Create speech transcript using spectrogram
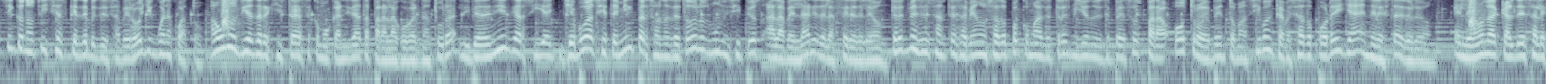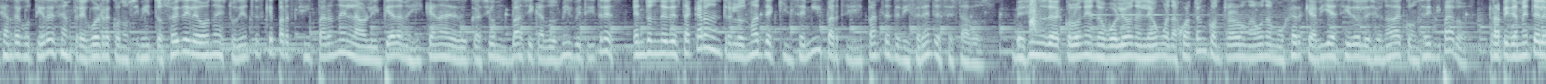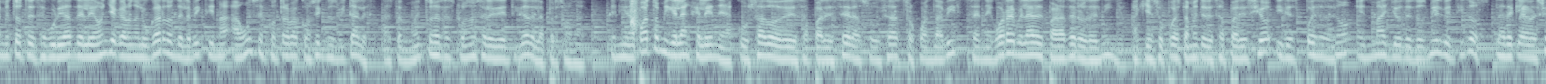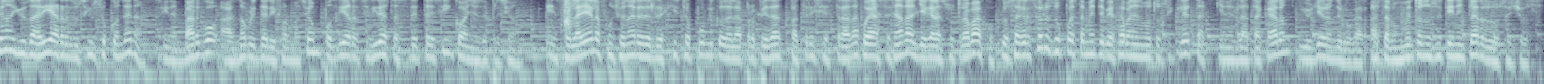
Cinco noticias que debes de saber hoy en Guanajuato. A unos días de registrarse como candidata para la gobernatura, Livia Denise García llevó a 7.000 personas de todos los municipios a la velaria de la Feria de León. Tres meses antes habían usado poco más de 3 millones de pesos para otro evento masivo encabezado por ella en el Estadio de León. En León, la alcaldesa Alejandra Gutiérrez entregó el reconocimiento Soy de León a estudiantes que participaron en la Olimpiada Mexicana de Educación Básica 2023, en donde destacaron entre los más de 15.000 participantes de diferentes estados. Vecinos de la colonia Nuevo León en León, Guanajuato encontraron a una mujer que había sido lesionada con seis disparos. Rápidamente elementos de seguridad de León llegaron al lugar donde la víctima aún se encontraba con signos vitales. Hasta el momento se desconoce la identidad de la persona. En Irapuato, Miguel Ángel N., acusado de desaparecer a su hijastro Juan David, se negó a revelar el paradero del niño, a quien supuestamente desapareció y después asesinó en mayo de 2022. La declaración ayudaría a reducir su condena. Sin embargo, al no brindar información, podría recibir hasta 75 años de prisión. En Celaya, la funcionaria del registro público de la propiedad, Patricia Estrada, fue asesinada al llegar a su trabajo. Los agresores supuestamente viajaban en motocicleta, quienes la atacaron y huyeron Hasta el momento no se tienen claros los hechos.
